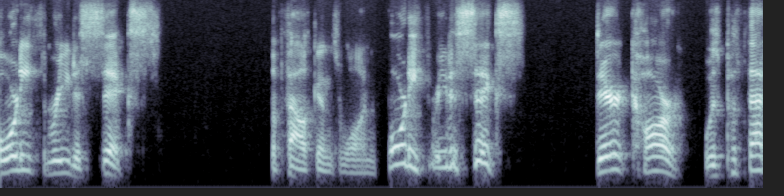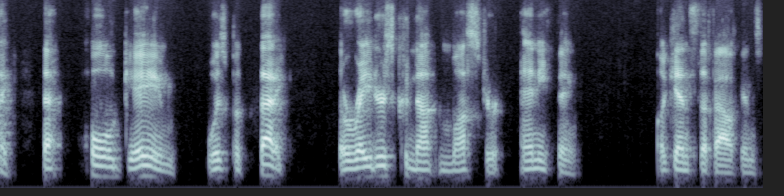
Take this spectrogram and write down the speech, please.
43 to 6 the Falcons won. 43 to 6. Derek Carr was pathetic. That whole game was pathetic. The Raiders could not muster anything against the Falcons.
